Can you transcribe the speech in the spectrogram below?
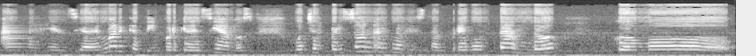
agencia de marketing porque decíamos, muchas personas nos están preguntando cómo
